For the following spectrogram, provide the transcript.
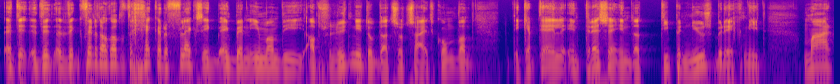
Ik vind het ook altijd een gekke reflex. Ik, ik, ben iemand die absoluut niet op dat soort sites komt. Want ik heb de hele interesse in dat type nieuwsbericht niet. Maar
